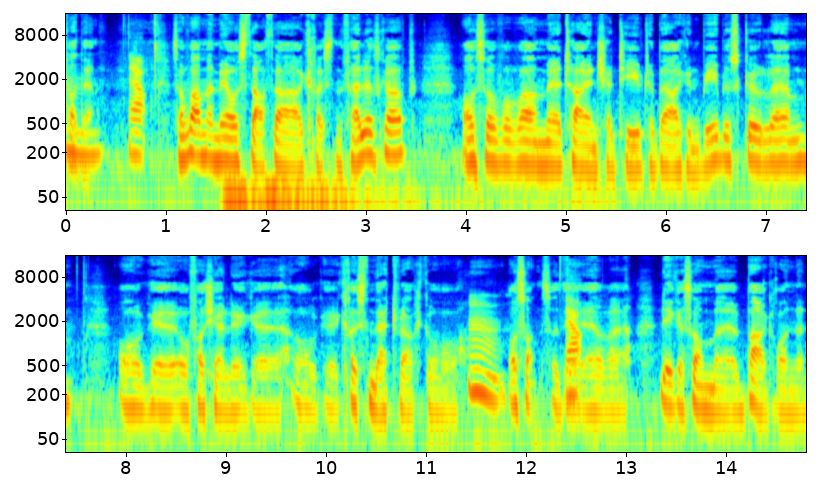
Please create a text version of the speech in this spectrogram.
for det. ja. Så var vi med å starte Kristen Fellesskap. Og så var vi med å ta initiativ til Bergen bibelskole og, eh, og forskjellige og eh, kristne nettverk og, Mm. og sånn. Så det Ja. er eh, like som bakgrunnen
